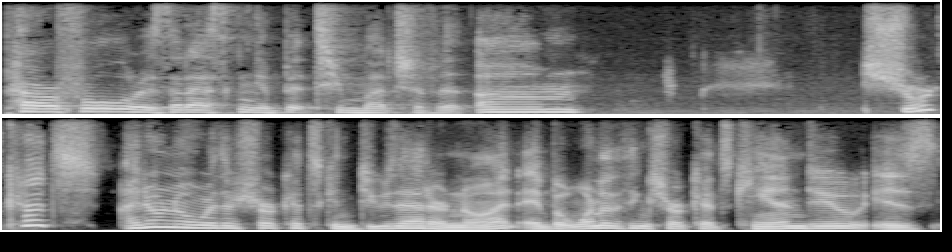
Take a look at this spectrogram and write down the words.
powerful, or is that asking a bit too much of it? Um, shortcuts. I don't know whether shortcuts can do that or not. eh, But one of the things shortcuts can do is,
